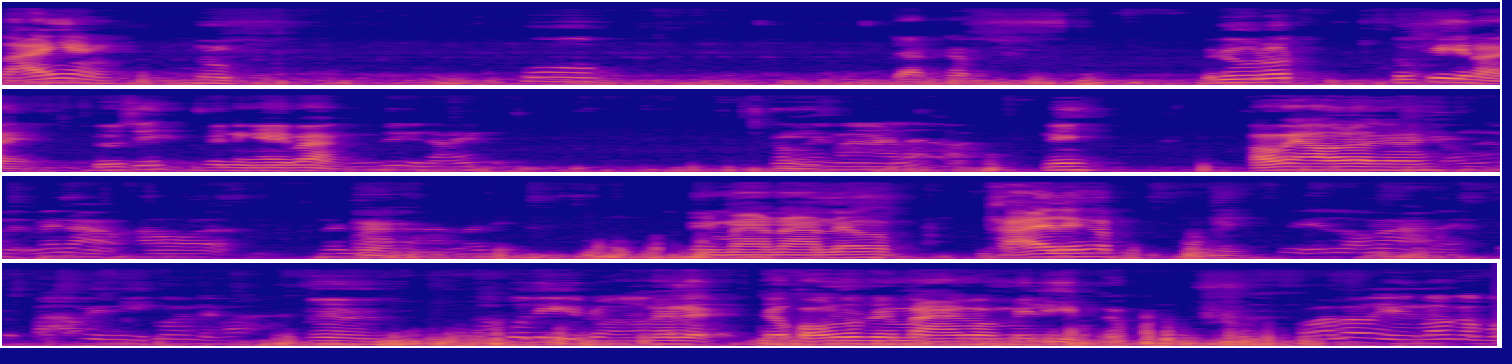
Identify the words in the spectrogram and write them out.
หลายแห่งนู่นโอ้จัดครับไปดูรถลูกพี่หน่อย ดูสิเป็นยังไงบ้างพี่ไหนเขาไม่มาแล้วนี่เขาไม่เอาแล้วใช่ไหมเขาไม่น่าเอาอะไม่มานานแล้วนี่ไม่มานานแล้วครับขายเลยครับนี่เว้นเรามาเลยกระเป๋าไม่มีก้อนไหนวะเออเราบรีบหรอนั่นแหละเจ้าของรถไม่มาก็ไม่รีบครับเพราะเราเองเรากับบ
